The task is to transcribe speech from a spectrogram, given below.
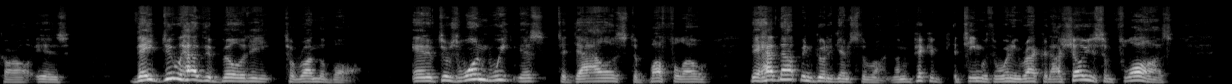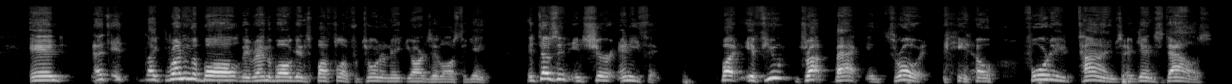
Carl, is they do have the ability to run the ball. And if there's one weakness to Dallas, to Buffalo, they have not been good against the run. I'm going to pick a, a, team with a winning record. I'll show you some flaws. And it, it, like running the ball, they ran the ball against Buffalo for 208 yards. They lost the game. It doesn't ensure anything. But if you drop back and throw it, you know, 40 times against Dallas,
